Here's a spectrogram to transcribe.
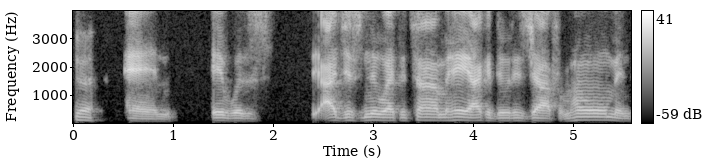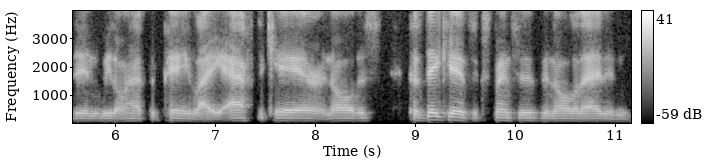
Yeah and it was I just knew at the time, hey, I could do this job from home, and then we don't have to pay like aftercare and all this because daycare is expensive and all of that. And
